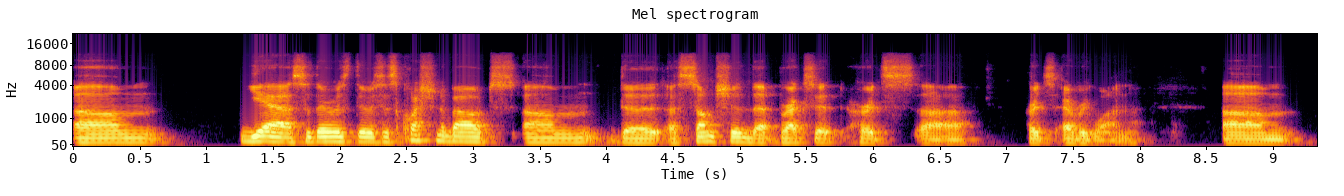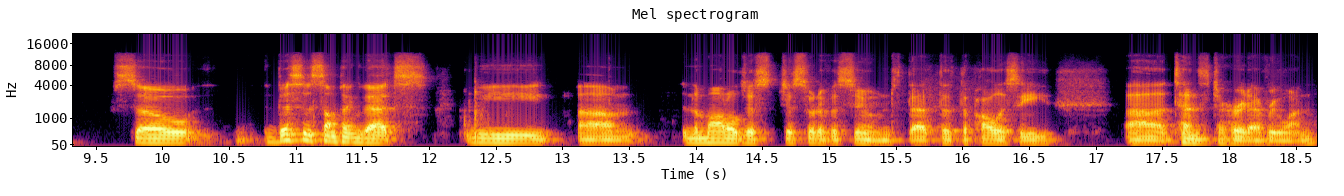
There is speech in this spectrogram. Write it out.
Um, yeah, so there was there was this question about um, the assumption that Brexit hurts uh, hurts everyone. Um, so this is something that we um, the model just just sort of assumed that, that the policy uh, tends to hurt everyone.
